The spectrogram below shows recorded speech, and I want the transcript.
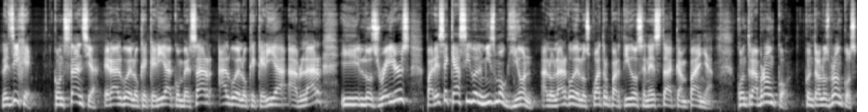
Les dije, constancia. Era algo de lo que quería conversar, algo de lo que quería hablar. Y los Raiders parece que ha sido el mismo guion a lo largo de los cuatro partidos en esta campaña. Contra Bronco, contra los Broncos.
